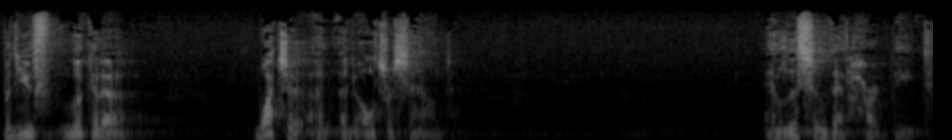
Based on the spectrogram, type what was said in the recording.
But you look at a, watch a, a, an ultrasound and listen to that heartbeat.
